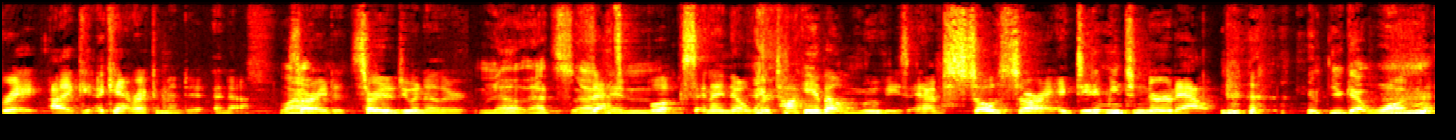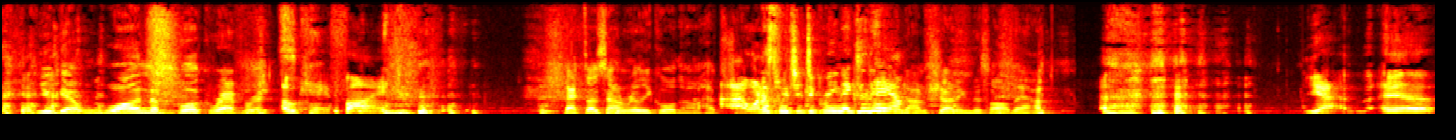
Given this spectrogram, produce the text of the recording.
great. I, I can't recommend it enough. Wow. Sorry to sorry to do another. No, that's I That's mean, books, and I know we're talking about movies, and I'm so sorry. I didn't mean to nerd out. You get one. You get one book reference. okay, fine. That does sound really cool, though. I'll have to I want to switch it to green eggs and ham. I'm shutting this all down. Yeah, uh,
